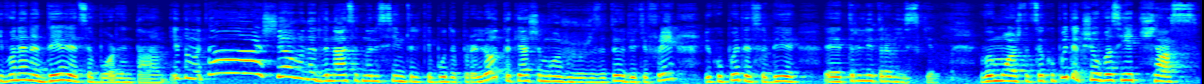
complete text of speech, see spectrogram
І вони не дивляться boarding time. І думають, а ще у мене 12.07 тільки буде перельот, так я ще можу вже зайти у Duty Free і купити собі е, 3 літра віскі. Ви можете це купити, якщо у вас є час.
